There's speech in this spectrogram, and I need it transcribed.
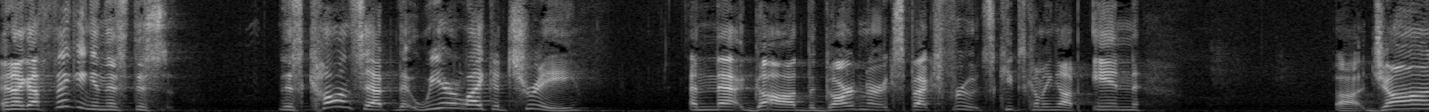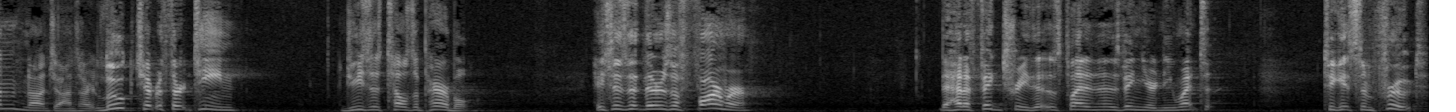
And I got thinking in this, this, this concept that we are like a tree and that God, the gardener, expects fruits, keeps coming up. In uh, John, not John, sorry, Luke chapter 13, Jesus tells a parable. He says that there's a farmer that had a fig tree that was planted in his vineyard, and he went to, to get some fruit,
